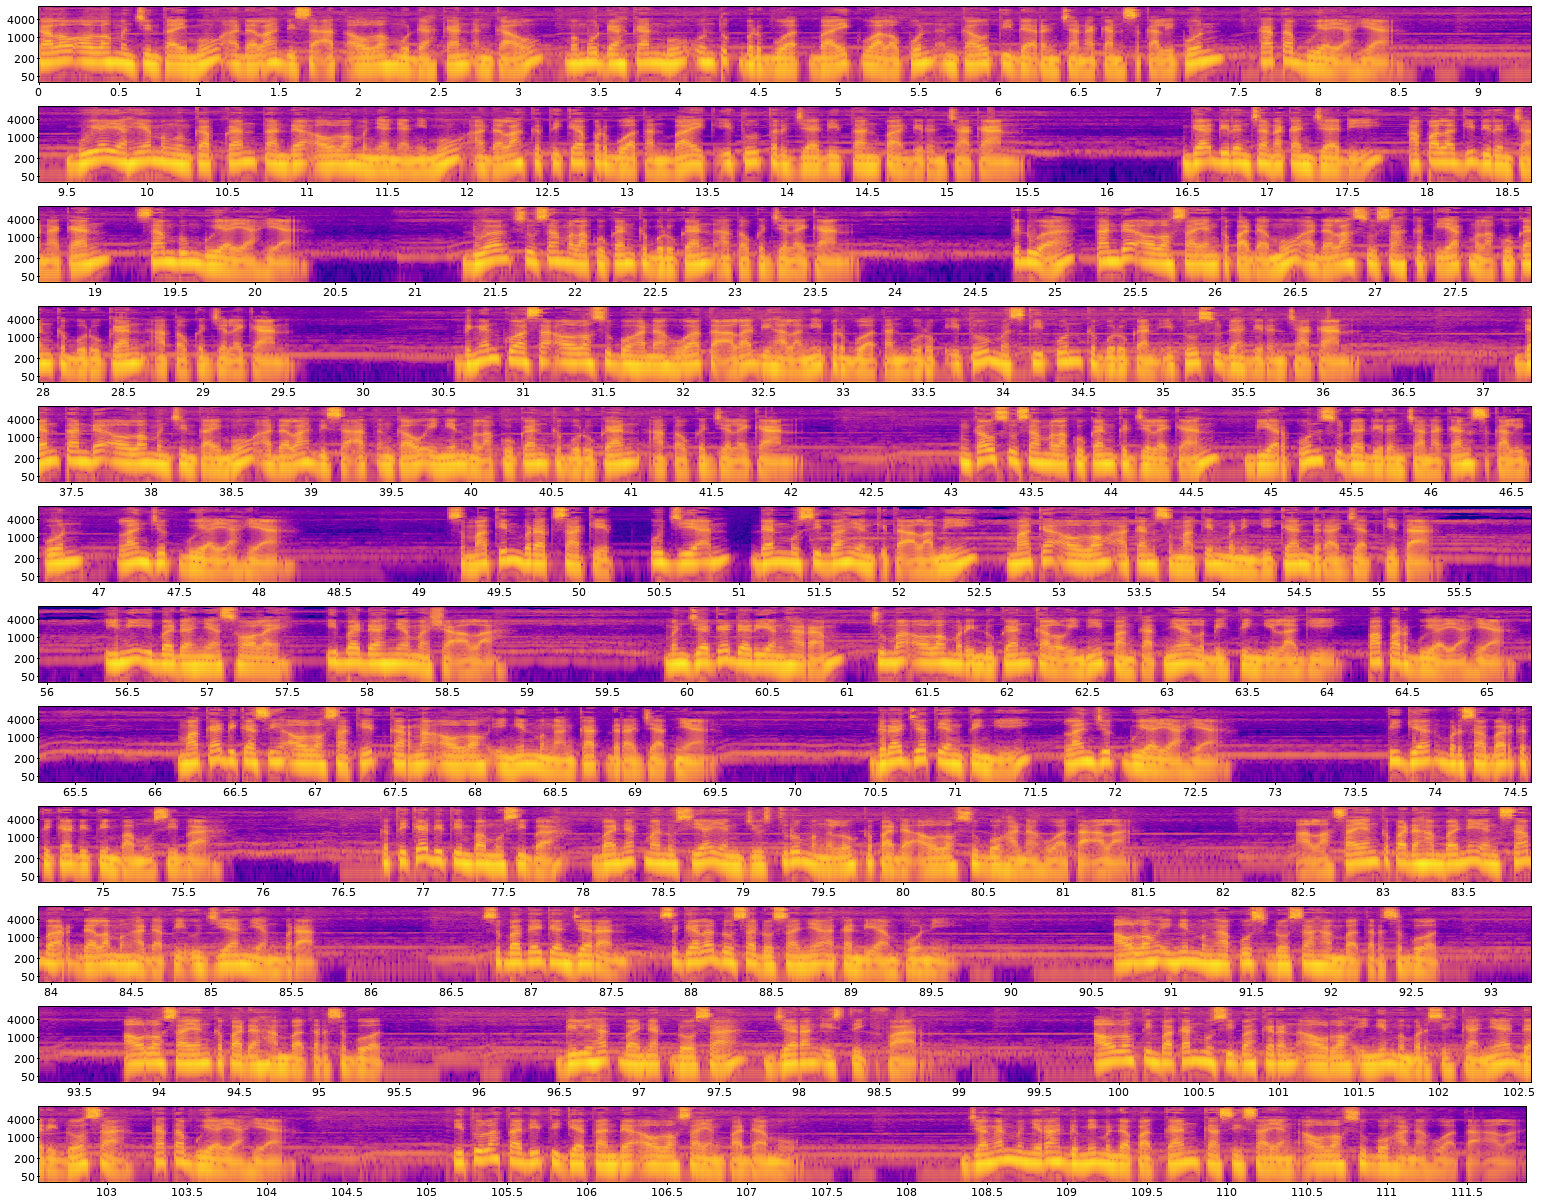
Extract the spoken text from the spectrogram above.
Kalau Allah mencintaimu adalah di saat Allah mudahkan engkau, memudahkanmu untuk berbuat baik walaupun engkau tidak rencanakan sekalipun, kata Buya Yahya. Buya Yahya mengungkapkan tanda Allah menyayangimu adalah ketika perbuatan baik itu terjadi tanpa direncanakan. Gak direncanakan jadi, apalagi direncanakan, sambung Buya Yahya. Dua, susah melakukan keburukan atau kejelekan. Kedua, tanda Allah sayang kepadamu adalah susah ketiak melakukan keburukan atau kejelekan. Dengan kuasa Allah subhanahu wa ta'ala dihalangi perbuatan buruk itu meskipun keburukan itu sudah direncanakan. Dan tanda Allah mencintaimu adalah di saat engkau ingin melakukan keburukan atau kejelekan. Engkau susah melakukan kejelekan, biarpun sudah direncanakan sekalipun, lanjut Buya Yahya. Semakin berat sakit, ujian, dan musibah yang kita alami, maka Allah akan semakin meninggikan derajat kita. Ini ibadahnya soleh, ibadahnya Masya Allah. Menjaga dari yang haram, cuma Allah merindukan kalau ini pangkatnya lebih tinggi lagi, papar Buya Yahya. Maka dikasih Allah sakit karena Allah ingin mengangkat derajatnya. Derajat yang tinggi, lanjut Buya Yahya. 3. Bersabar ketika ditimpa musibah. Ketika ditimpa musibah, banyak manusia yang justru mengeluh kepada Allah subhanahu wa ta'ala. Allah sayang kepada hambanya yang sabar dalam menghadapi ujian yang berat. Sebagai ganjaran, segala dosa-dosanya akan diampuni. Allah ingin menghapus dosa hamba tersebut. Allah sayang kepada hamba tersebut. Dilihat banyak dosa, jarang istighfar. Allah timpakan musibah karena Allah ingin membersihkannya dari dosa, kata Buya Yahya. Itulah tadi tiga tanda Allah sayang padamu. Jangan menyerah demi mendapatkan kasih sayang Allah subhanahu wa ta'ala.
